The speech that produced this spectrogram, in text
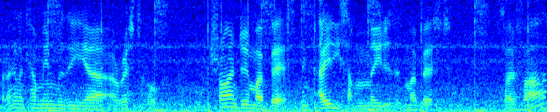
But I'm going to come in with the uh, arrest hook. Try and do my best. I think 80 something meters is my best so far.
